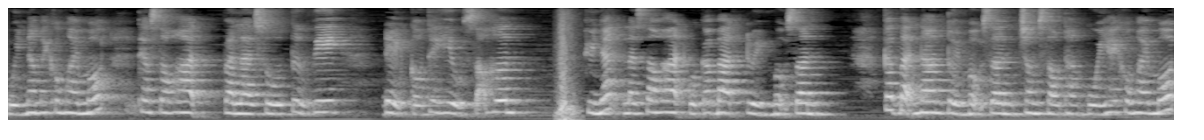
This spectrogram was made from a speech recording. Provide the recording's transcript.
cuối năm 2021 theo sao hạn và là số tử vi để có thể hiểu rõ hơn. Thứ nhất là sao hạn của các bạn tuổi Mậu Dần. Các bạn nam tuổi Mậu Dần trong 6 tháng cuối 2021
